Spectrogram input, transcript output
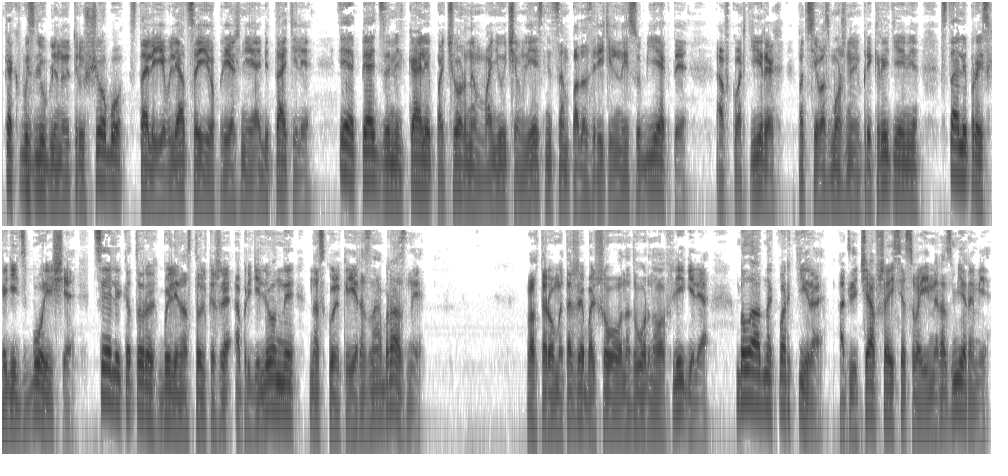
как в излюбленную трущобу стали являться ее прежние обитатели, и опять замелькали по черным вонючим лестницам подозрительные субъекты – а в квартирах под всевозможными прикрытиями стали происходить сборища, цели которых были настолько же определенны, насколько и разнообразны. Во втором этаже большого надворного флигеля была одна квартира, отличавшаяся своими размерами.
